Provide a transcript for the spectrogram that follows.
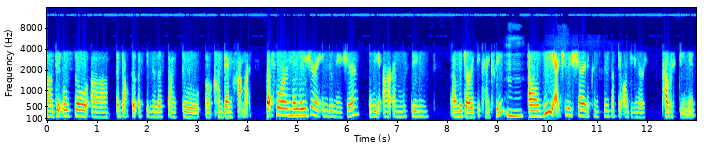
uh, they also uh, adopted a similar stance to uh, condemn Hamas. But for Malaysia and Indonesia, we are a Muslim uh, majority country. Mm-hmm. Uh, we actually share the concerns of the ordinary Palestinians.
